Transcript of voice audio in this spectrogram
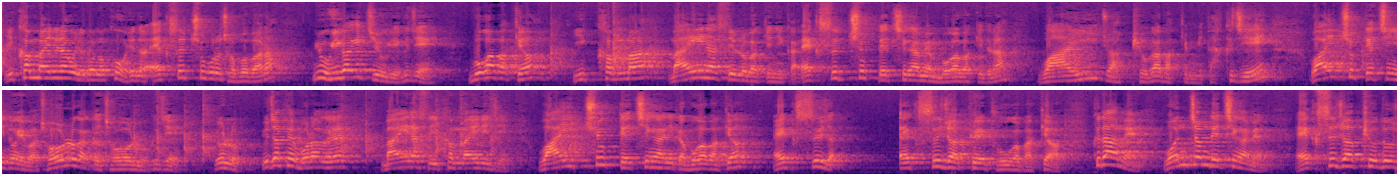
2,1이라고 읽어놓고 얘들아 x축으로 접어봐라. 요 위가겠지 여기. 그지? 뭐가 바뀌어? 2, 마이너스 1로 바뀌니까 x축 대칭하면 뭐가 바뀌더라? y좌표가 바뀝니다. 그지? y축 대칭 이동해봐. 저울로 갈게. 저울로. 그지? 요로. 요 좌표 뭐라 그래? 마이너스 2,1이지. y축 대칭하니까 뭐가 바뀌어? x좌 x좌표의 부호가 바뀌어. 그 다음에 원점 대칭하면 x좌표도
